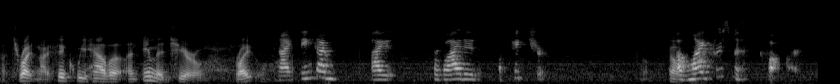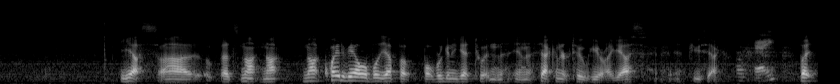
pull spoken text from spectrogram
That's right, and I think we have a, an image here, right? And I think I'm, I provided a picture oh. of my Christmas card. Yes, uh, that's not, not, not quite available yet, but, but we're going to get to it in, in a second or two here, I guess, in a few seconds. Okay. But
